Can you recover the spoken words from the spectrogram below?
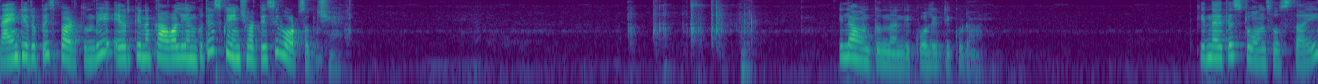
నైంటీ రూపీస్ పడుతుంది. ఎవరికైనా కావాలి అనుకుంటే స్క్రీన్ షాట్ తీసి వాట్సాప్ చేయండి. ఇలా ఉంటుందండి క్వాలిటీ కూడా. కింద అయితే స్టోన్స్ వస్తాయి.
